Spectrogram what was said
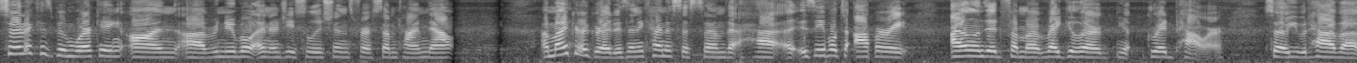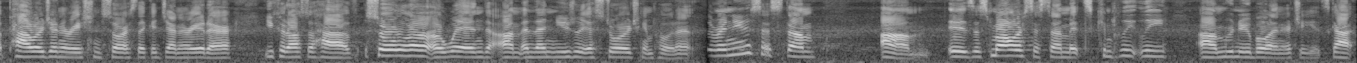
CERDEC has been working on uh, renewable energy solutions for some time now. A microgrid is any kind of system that ha- is able to operate islanded from a regular you know, grid power. So you would have a power generation source like a generator. You could also have solar or wind, um, and then usually a storage component. The Renew system um, is a smaller system. It's completely um, renewable energy. It's got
